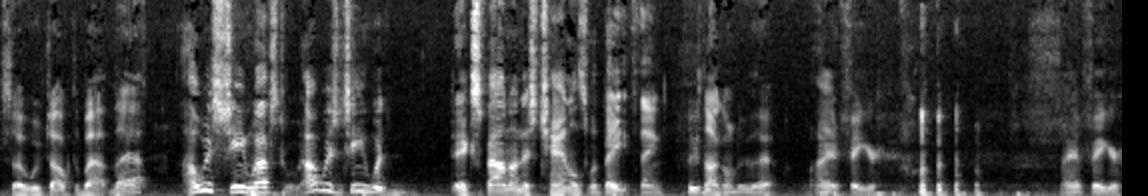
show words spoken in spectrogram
So we've talked about that. I wish Gene Webster. I wish Gene would expound on this channels with bait thing. He's not going to do that. I didn't figure. I didn't figure.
